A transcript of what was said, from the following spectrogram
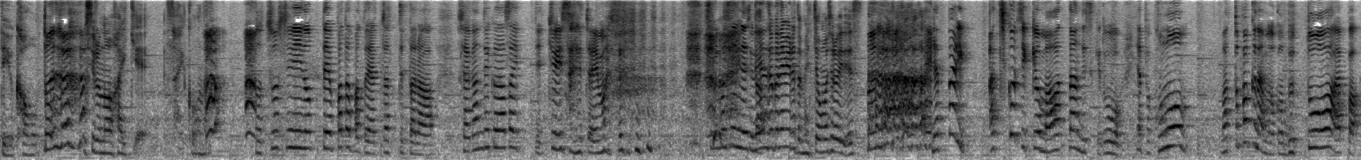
ていう顔と 後ろの背景最高な。調子に乗ってパタパタやっちゃってたらしゃがんでくださいって注意されちゃいました。すいませんでした。連続で見るとめっちゃ面白いです。やっぱりあちこち今日回ったんですけどやっぱこのワットパクナムのこの仏塔はやっぱ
